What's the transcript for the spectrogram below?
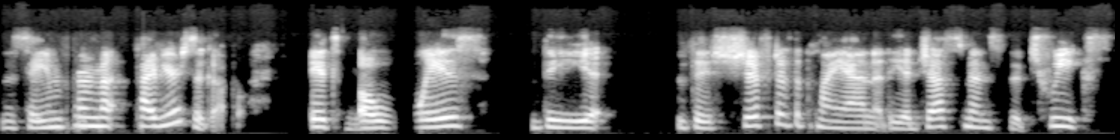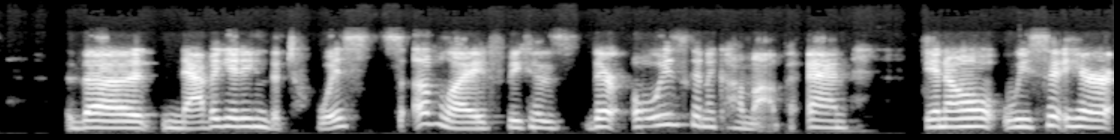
the same from five years ago. It's always the the shift of the plan, the adjustments, the tweaks, the navigating the twists of life because they're always going to come up. And you know, we sit here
